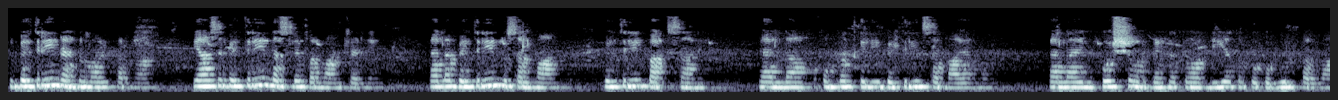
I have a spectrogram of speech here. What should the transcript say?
تو بہترین رہنمائی فرما۔ یہاں سے بہترین نسل فرمان چڑھے یا اللہ، بہترین مسلمان، بہترین پاکستانی۔ یا اللہ، امت کے لیے بہترین سرمایہ ہو اللہ، ان کوششوں اور محنتوں اور نیتوں کو قبول فرما۔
